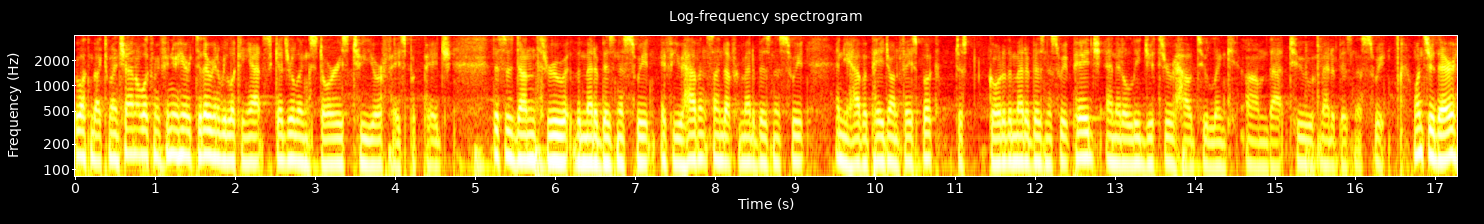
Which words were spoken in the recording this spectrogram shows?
Welcome back to my channel. Welcome if you're new here. Today we're going to be looking at scheduling stories to your Facebook page. This is done through the Meta Business Suite. If you haven't signed up for Meta Business Suite and you have a page on Facebook, just go to the Meta Business Suite page and it'll lead you through how to link um, that to Meta Business Suite. Once you're there,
